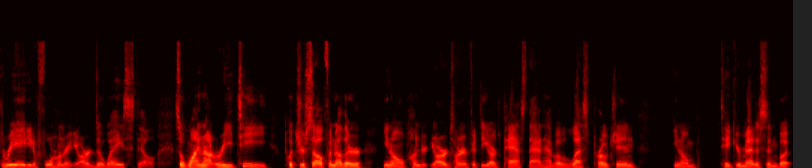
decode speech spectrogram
380 to 400 yards away still. So why not re-tee, put yourself another, you know, 100 yards, 150 yards past that and have a less approach in, you know, take your medicine. But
